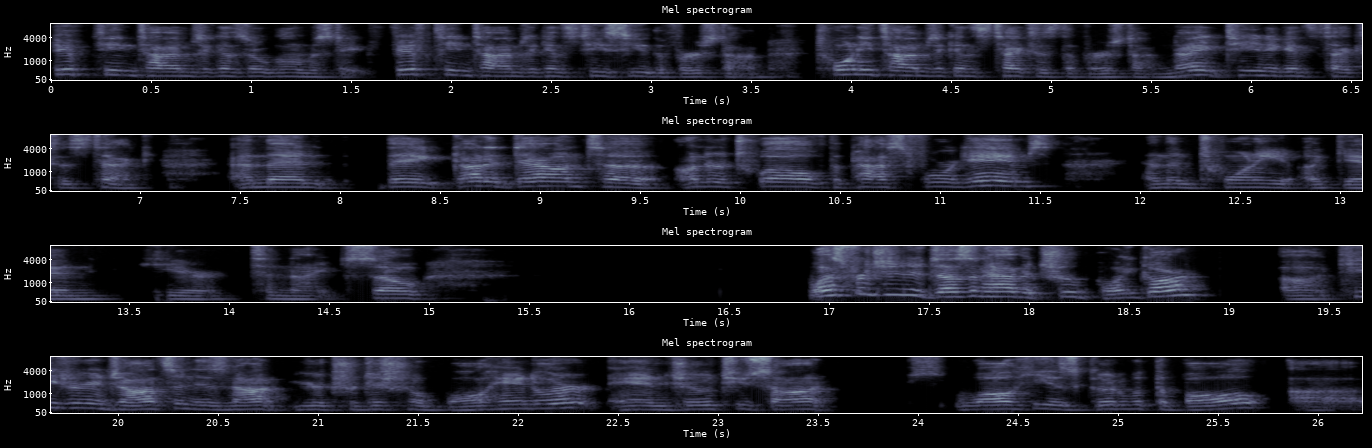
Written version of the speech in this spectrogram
15 times against Oklahoma State, 15 times against TCU the first time, 20 times against Texas the first time, 19 against Texas Tech. And then they got it down to under 12 the past four games, and then 20 again here tonight. So West Virginia doesn't have a true point guard. Uh, Kedrian Johnson is not your traditional ball handler, and Joe Toussaint, while he is good with the ball, um,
